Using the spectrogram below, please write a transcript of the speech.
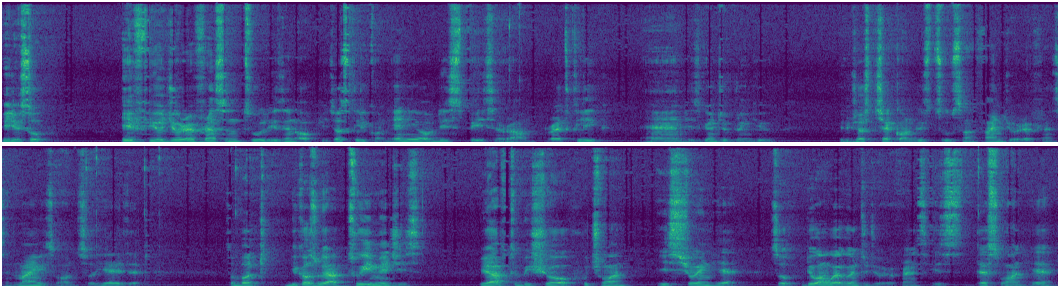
video. So if your georeferencing tool isn't up, you just click on any of these space around, right click, and it's going to bring you, you just check on these tools and find georeference. And mine is on, so here is it. So, but because we have two images, you have to be sure of which one is showing here. So the one we're going to georeference is this one here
